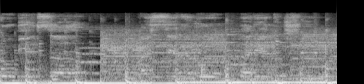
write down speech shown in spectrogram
Рубиться а серого на.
